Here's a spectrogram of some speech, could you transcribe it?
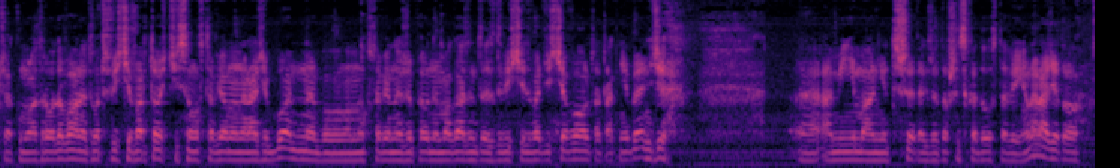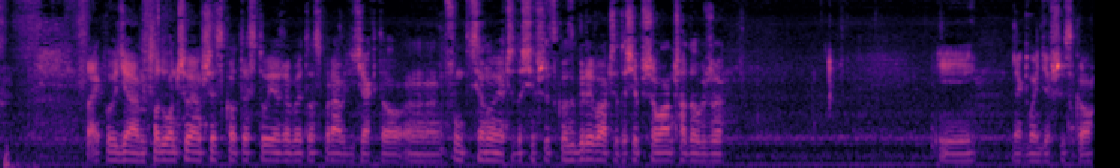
czy akumulator ładowany. Tu oczywiście wartości są ustawione na razie błędne, bo mam ustawione, że pełny magazyn to jest 220V, a tak nie będzie, e, a minimalnie 3, także to wszystko do ustawienia. Na razie to, tak jak powiedziałem, podłączyłem wszystko, testuję, żeby to sprawdzić, jak to e, funkcjonuje, czy to się wszystko zgrywa, czy to się przełącza dobrze i jak będzie wszystko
